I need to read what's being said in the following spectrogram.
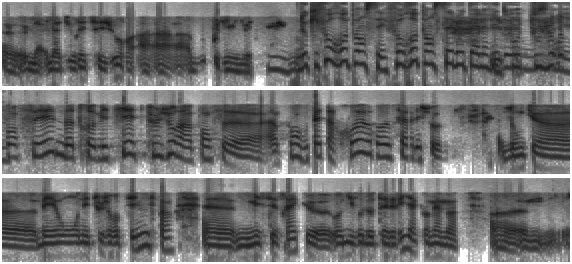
la, la, durée de séjour a, a, beaucoup diminué. Donc il faut repenser, faut repenser l'hôtellerie Il faut toujours repenser. Notre métier est toujours un pense, un pense peut-être à refaire les choses. Donc, euh, mais on est toujours optimiste. Hein. Euh, mais c'est vrai qu'au niveau de l'hôtellerie, il y a quand même, euh, il,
